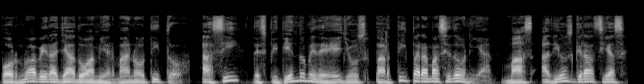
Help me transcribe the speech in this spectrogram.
por no haber hallado a mi hermano Tito. Así, despidiéndome de ellos, partí para Macedonia. Mas a Dios gracias,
